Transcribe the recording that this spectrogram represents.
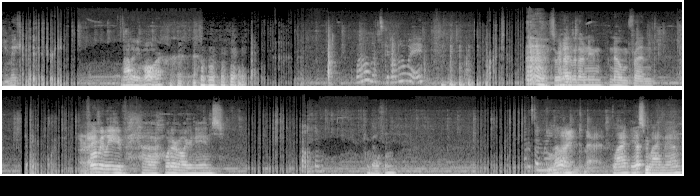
You make him look a tree. Not anymore. Well, let's get on our way. So we head with our new gnome friend. All Before right. we leave, uh, what are all your names? Elfin. Belfin? What's in my Blind man. Blind? Yes, blind man.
